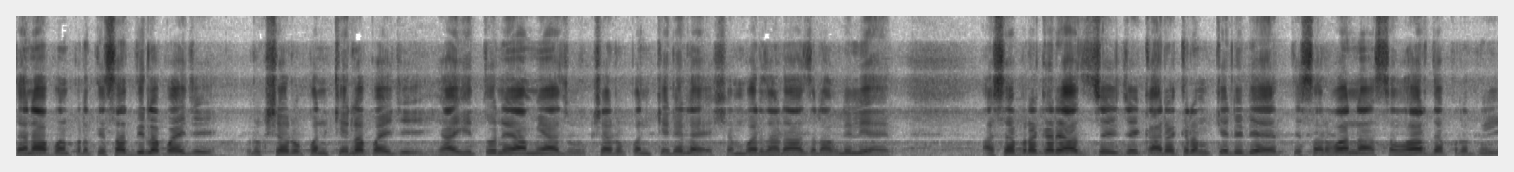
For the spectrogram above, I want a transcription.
त्यांना आपण प्रतिसाद दिला पाहिजे. वृक्षारोपण केलं पाहिजे. ह्या हेतूने आम्ही आज वृक्षारोपण केलेलं आहे. शंभर झाडं आज लावलेली आहेत. अशा प्रकारे आजचे जे कार्यक्रम केलेले आहेत ते सर्वांना सौहार्दप्रमी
